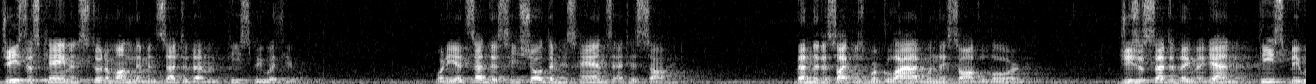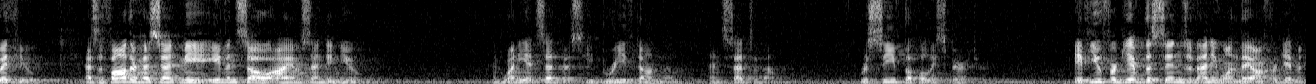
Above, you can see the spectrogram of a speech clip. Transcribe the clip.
Jesus came and stood among them and said to them, Peace be with you. When he had said this, he showed them his hands and his side. Then the disciples were glad when they saw the Lord. Jesus said to them again, Peace be with you. As the Father has sent me, even so I am sending you. And when he had said this, he breathed on them and said to them, receive the Holy Spirit. If you forgive the sins of anyone, they are forgiven.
